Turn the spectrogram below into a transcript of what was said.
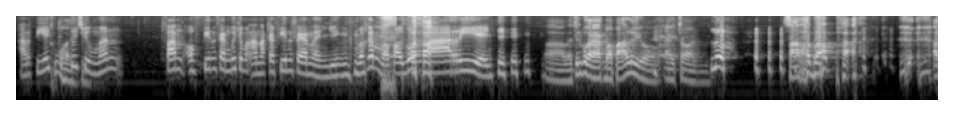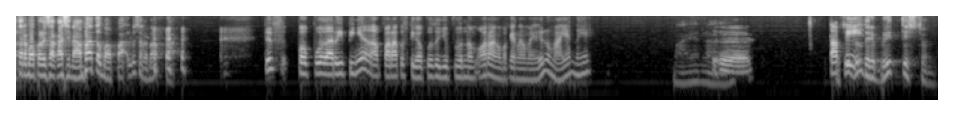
Artinya Wah, itu cuman son of Vincent. Gue cuma anaknya Vincent anjing. Bahkan bapak gue Hari anjing. Ah, berarti lu bukan anak bapak lu yo, Econ. Lu. Salah bapak. Antara bapak lu salah kasih nama atau bapak lu salah bapak. Terus popularitinya 830 76 orang pakai namanya. Ini lumayan lah ya. Lumayan lah. Eh, Tapi Tapi dulu dari British, Con.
